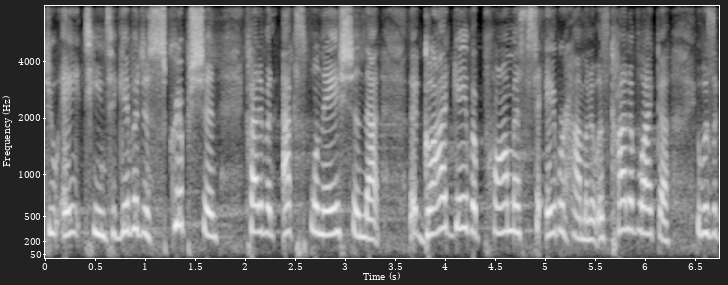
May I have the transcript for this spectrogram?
through 18 to give a description, kind of an explanation that, that God gave a promise to Abraham. And it was kind of like a, it was a,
